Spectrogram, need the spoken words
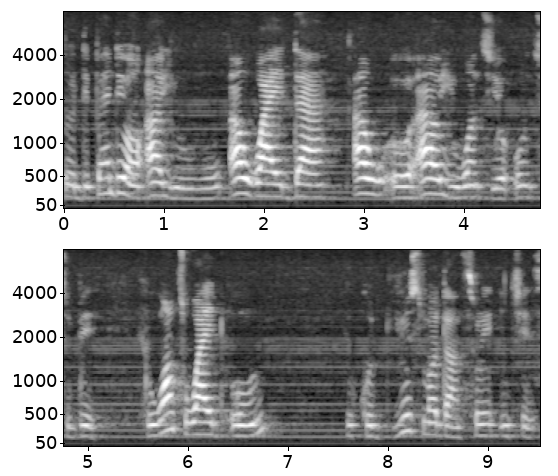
so depending on how you how wider how uh, how you want your own to be. If you want wide own you could use more than three inches.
